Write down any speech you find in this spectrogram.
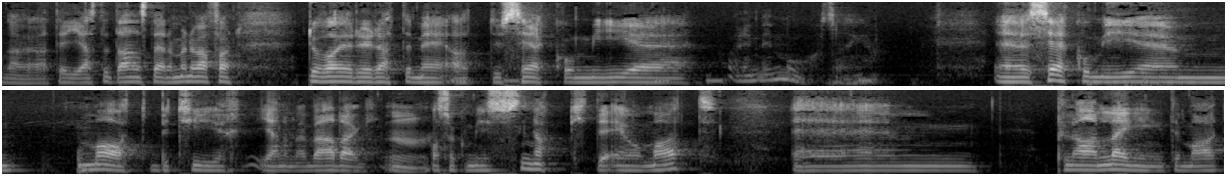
når jeg har vært gjestet andre steder, men i hvert fall da var jo det dette med at du ser hvor mye Å, det er min mor som ringer. Eh, ser hvor mye eh, mat betyr gjennom en hverdag. Altså hvor mye snakk det er om mat. Eh, planlegging til mat,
